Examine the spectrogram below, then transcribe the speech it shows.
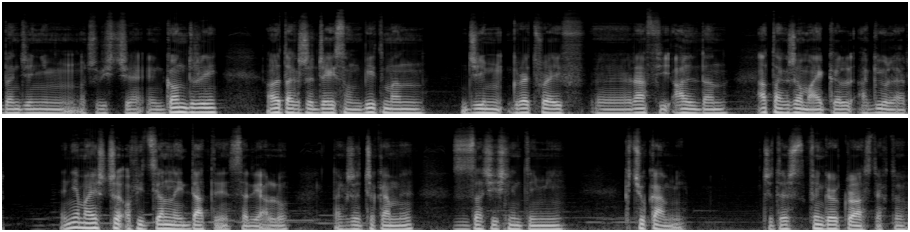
będzie nim oczywiście Gondry, ale także Jason Bateman, Jim Gretrave, e, Rafi Aldan, a także Michael Aguilar. Nie ma jeszcze oficjalnej daty serialu, także czekamy z zaciśniętymi kciukami czy też finger crossed, jak to,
